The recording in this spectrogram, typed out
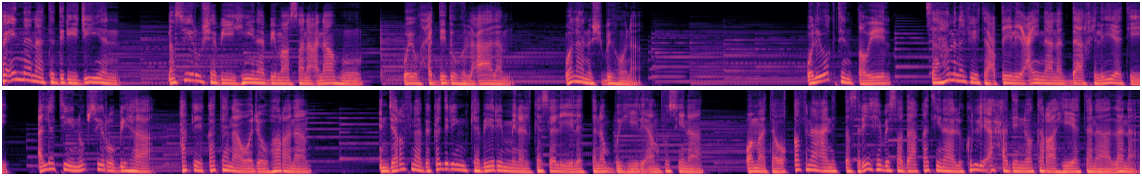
فإننا تدريجيا نصير شبيهين بما صنعناه ويحدده العالم ولا نشبهنا. ولوقت طويل ساهمنا في تعطيل عيننا الداخلية التي نبصر بها حقيقتنا وجوهرنا. انجرفنا بقدر كبير من الكسل إلى التنبه لأنفسنا وما توقفنا عن التصريح بصداقتنا لكل أحد وكراهيتنا لنا.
